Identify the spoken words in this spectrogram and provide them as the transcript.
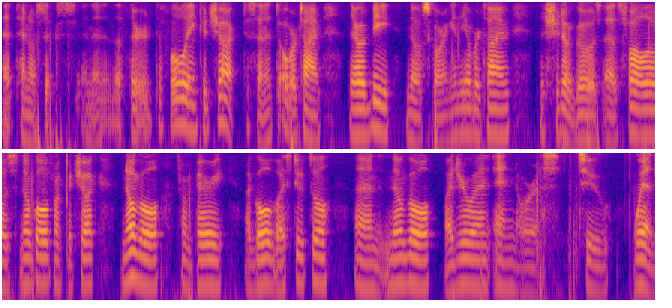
at 10.06. And then in the third, Toffoli and Tkachuk to send it to overtime. There would be no scoring in the overtime. The shootout goes as follows. No goal from Tkachuk, no goal from Perry, a goal by Stützle, and no goal by Drouin and Norris to win.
